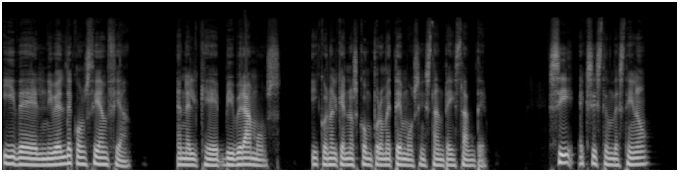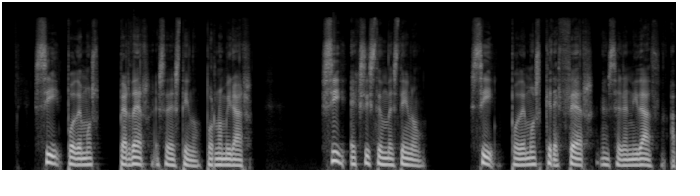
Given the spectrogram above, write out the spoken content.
y del nivel de conciencia en el que vibramos y con el que nos comprometemos instante a instante. Sí existe un destino, sí podemos perder ese destino por no mirar. Sí existe un destino, sí podemos crecer en serenidad a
